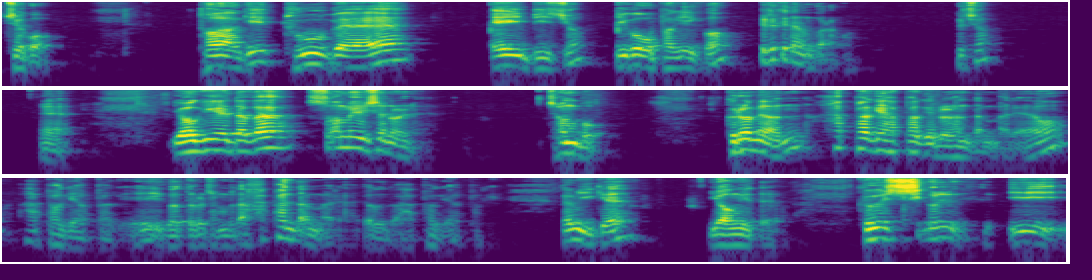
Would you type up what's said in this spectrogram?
제곱 더하기 두 배의 ab죠. 이거 곱하기 이거 이렇게 되는 거라고. 그렇죠? 예. 여기에다가 서메이션을 해. 전부. 그러면 합하기 합하기를 한단 말이에요. 합하기 합하기. 이것들을 전부 다 합한단 말이야. 여기도 합하기 합하기. 그럼 이게 0이 돼요. 그 식을 이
